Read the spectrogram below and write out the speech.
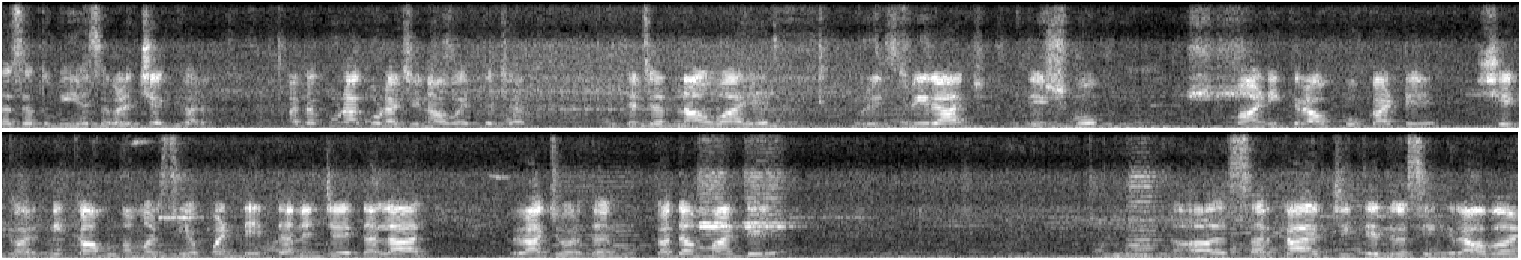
तसं तुम्ही हे सगळं चेक करा. आता कुणाकुणाची नावं आहेत त्याच्यात? त्याच्यात नावं आहेत पृथ्वीराज देशमुख माणिकराव कोकाटे शेखर निकम अमरसिंह पंडित धनंजय दलाल राजवर्धन कदम मांडे सरकार जितेंद्र सिंग रावळ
